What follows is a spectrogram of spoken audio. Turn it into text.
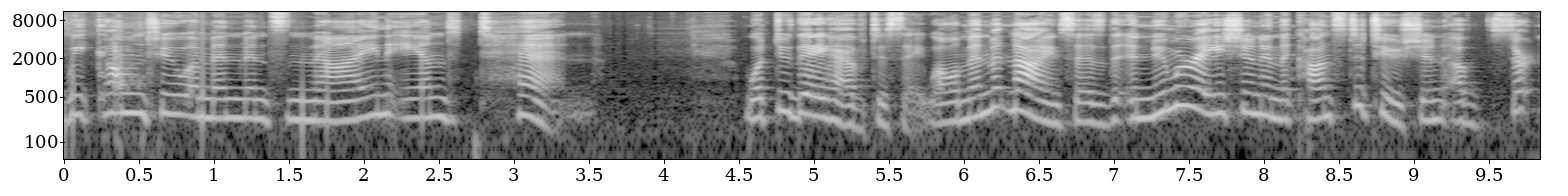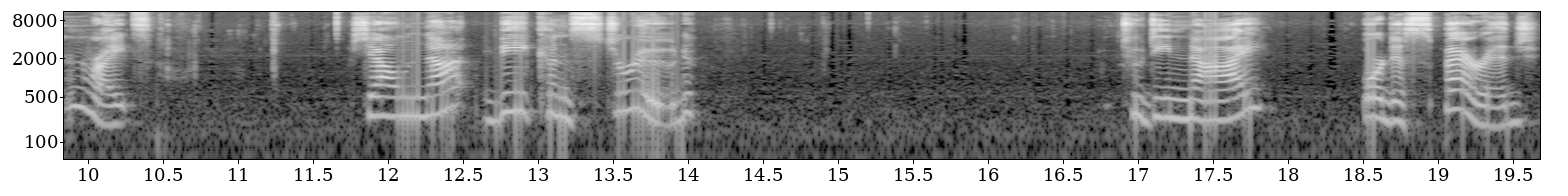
we come to amendments 9 and 10. What do they have to say? Well, Amendment 9 says the enumeration in the Constitution of certain rights shall not be construed to deny or disparage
